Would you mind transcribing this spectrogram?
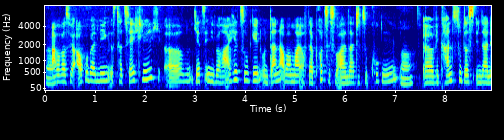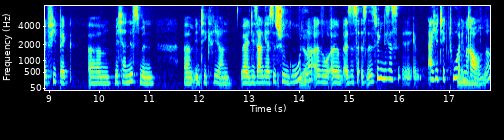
Aber was wir auch überlegen, ist tatsächlich ähm, jetzt in die Bereiche zu gehen und dann aber mal auf der prozessualen Seite zu gucken, äh, wie kannst du das in deine Feedback-Mechanismen ähm, integrieren? Weil die sagen, ja, es ist schon gut. Ja. Ne? Also äh, es ist, es ist deswegen dieses äh, Architektur in Raum. Ne?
